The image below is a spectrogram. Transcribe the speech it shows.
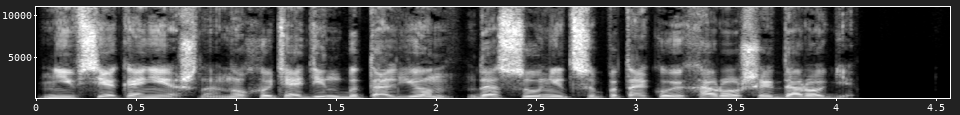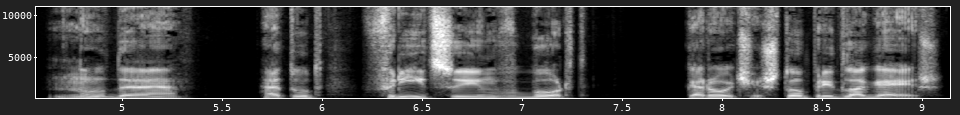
Не все, конечно, но хоть один батальон досунется по такой хорошей дороге. Ну да. А тут фрицы им в борт. Короче, что предлагаешь?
